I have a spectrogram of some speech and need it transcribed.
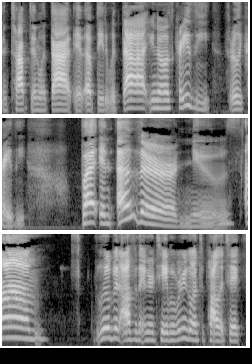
and topped in with that and updated with that. You know, it's crazy. It's really crazy. But in other news, um, a little bit off of the entertainment, we're gonna go into politics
